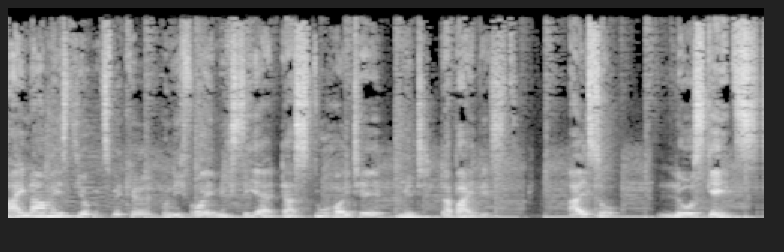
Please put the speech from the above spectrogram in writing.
Mein Name ist Jürgen Zwickel und ich freue mich sehr, dass du heute mit dabei bist. Also, los geht's!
